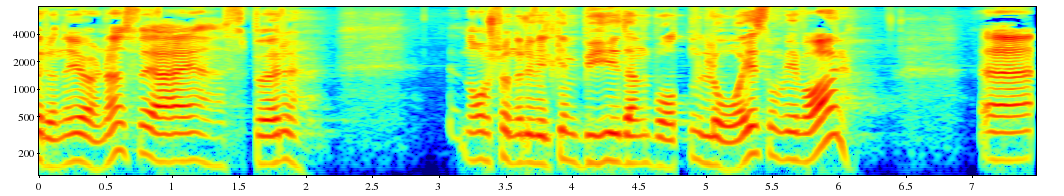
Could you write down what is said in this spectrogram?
spørrende hjørne, så jeg spør Nå skjønner du hvilken by den båten lå i, som vi var. Eh,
